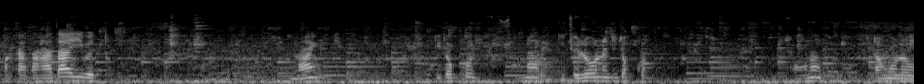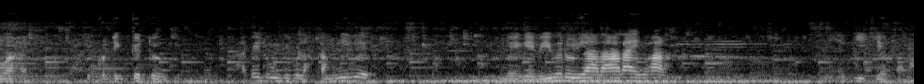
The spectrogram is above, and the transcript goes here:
Maka iba tuh. Naik. Di toko sonare di jolo na di toko sono tango lo wah. Ikut ikut tuh. Tapi dong di belakang nih be BGB baru di hata-hata itu hal. Gigi sama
